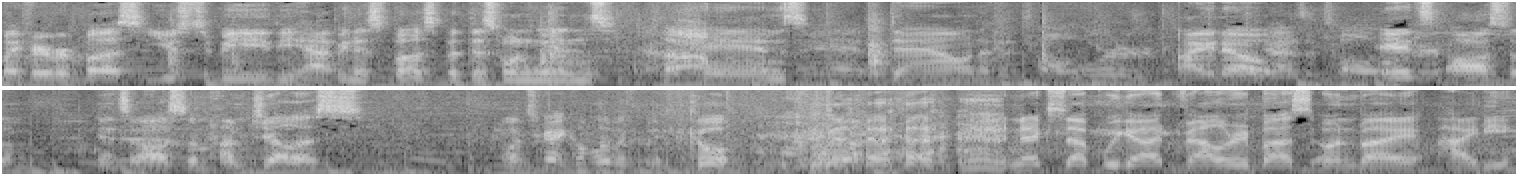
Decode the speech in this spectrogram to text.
My favorite bus used to be the happiness bus, but this one wins oh, hands down. Tall order. I know. That's a tall order. It's awesome. It's awesome. I'm jealous. Well, it's great. Come live with me. Cool. Next up, we got Valerie Bus, owned by Heidi,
